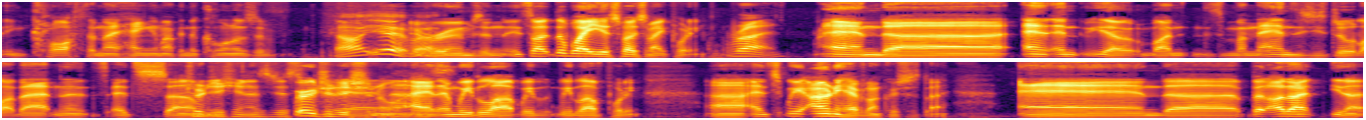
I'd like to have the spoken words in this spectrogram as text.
in cloth and they hang them up in the corners of oh yeah, right. rooms and it's like the way you're supposed to make pudding Right. and uh, and and you know my my nan used to do it like that, and it's, it's um, Tradition is just very yeah, traditional, nice. and, and we love we, we love pudding, uh, and we only have it on Christmas Day, and uh, but I don't you know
